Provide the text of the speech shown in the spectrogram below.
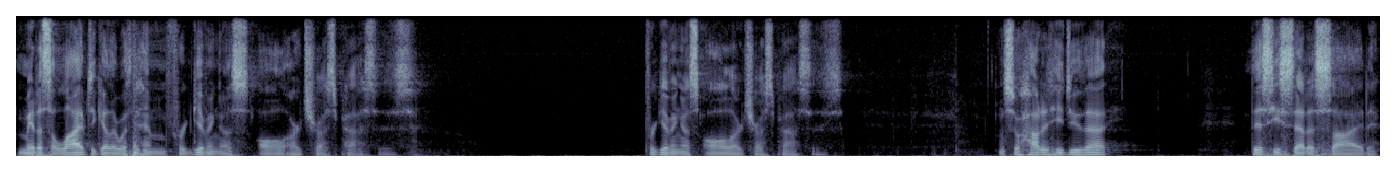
made us alive together with him, forgiving us all our trespasses. Forgiving us all our trespasses. And so, how did he do that? This he set aside,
